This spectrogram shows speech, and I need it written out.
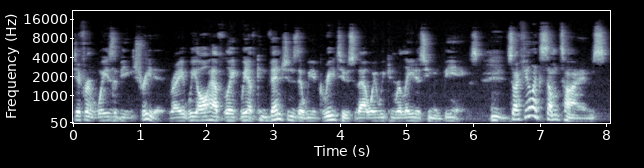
different ways of being treated, right? We all have, like, we have conventions that we agree to so that way we can relate as human beings. Mm. So I feel like sometimes,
